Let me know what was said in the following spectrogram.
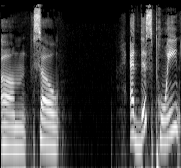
Um, so at this point,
